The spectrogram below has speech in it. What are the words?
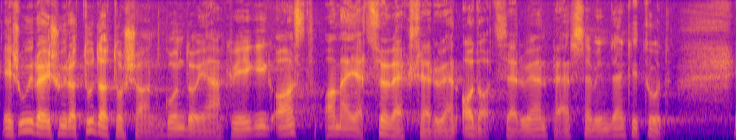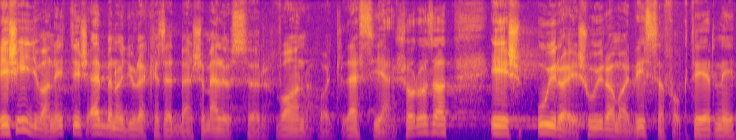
és újra és újra tudatosan gondolják végig azt, amelyet szövegszerűen, adatszerűen persze mindenki tud. És így van itt is, ebben a gyülekezetben sem először van, hogy lesz ilyen sorozat, és újra és újra majd vissza fog térni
